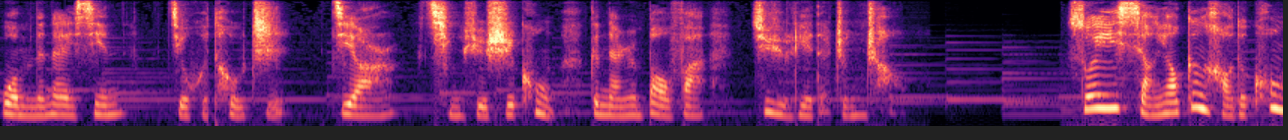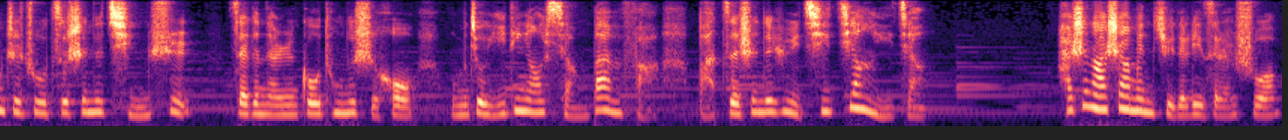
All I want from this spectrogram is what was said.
我们的耐心就会透支。继而情绪失控，跟男人爆发剧烈的争吵。所以，想要更好的控制住自身的情绪，在跟男人沟通的时候，我们就一定要想办法把自身的预期降一降。还是拿上面举的例子来说，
